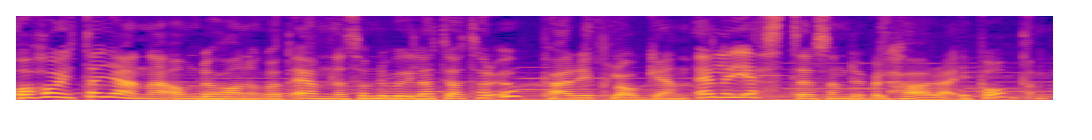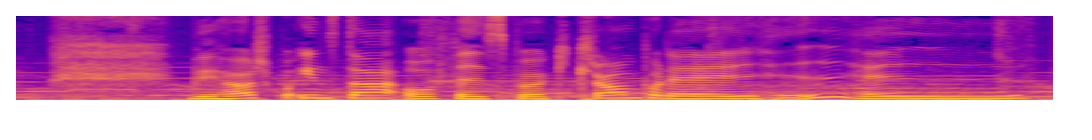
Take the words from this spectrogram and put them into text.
Och hojta gärna om du har något ämne som du vill att jag tar upp här i bloggen eller gäster som du vill höra i podden. Vi hörs på Insta och Facebook. Kram på dig. Hej, hej!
